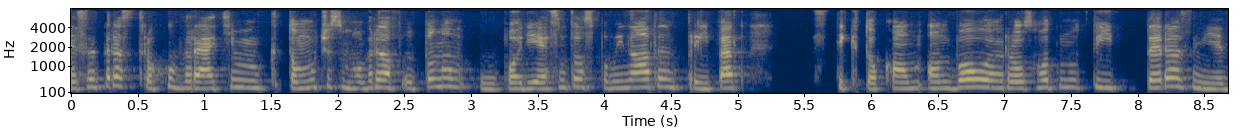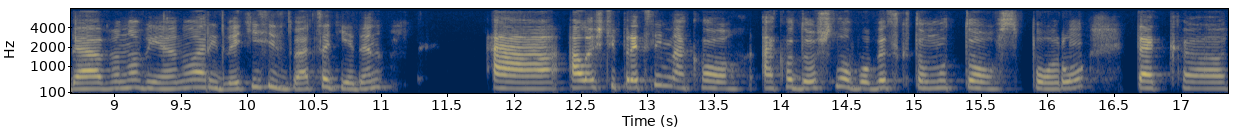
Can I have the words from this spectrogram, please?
Ja sa teraz trochu vrátim k tomu, čo som hovorila v úplnom úvode. Ja som tam spomínala ten prípad s TikTokom. On bol rozhodnutý teraz nedávno, v januári 2021, a, ale ešte predtým, ako, ako došlo vôbec k tomuto sporu, tak uh,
